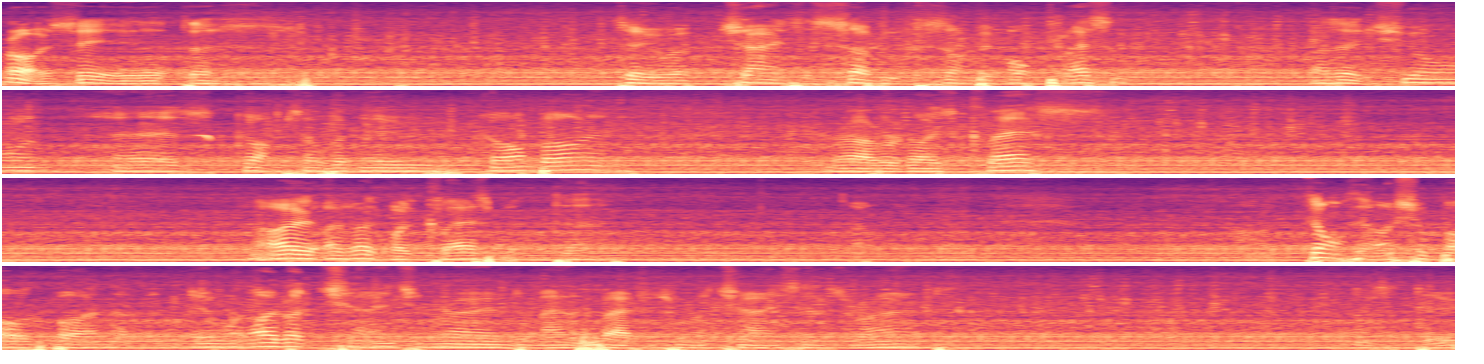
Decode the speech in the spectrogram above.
Right, I see that uh, to uh, change the subject to something more pleasant. I think Sean has got himself a new combine, rather a nice Claas. I, I like my Claas, but uh, I don't think I should bother buying that new one. I like changing around the manufacturers when I change things around. As I do.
